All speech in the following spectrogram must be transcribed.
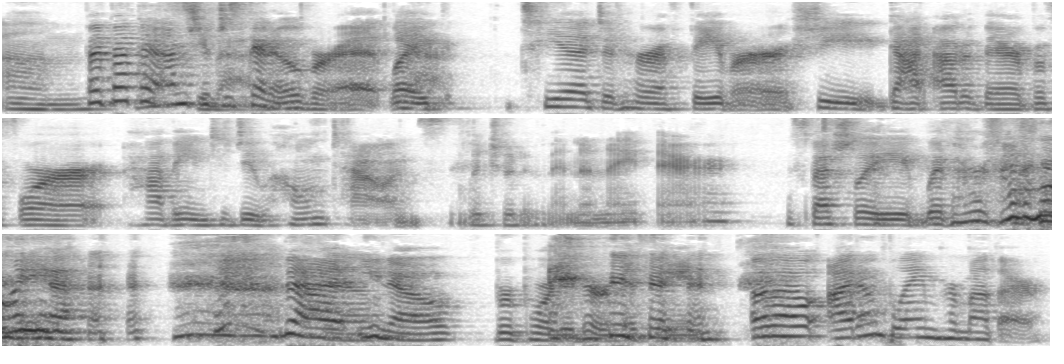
Um, But Bekah M should just get over it. Like Yeah. Tia did her a favor. She got out of there before having to do hometowns, which would have been a nightmare. especially with her family yeah. that, So- you know, reported her missing. Although I don't blame her mother.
